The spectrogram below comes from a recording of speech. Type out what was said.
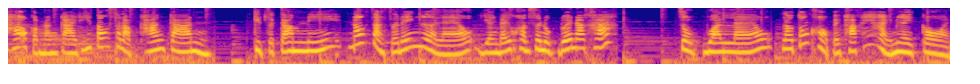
ท่าออกกำลังกายที่ต้องสลับข้างกัน กิจกรรมนี้นอกจากจะได้เหงื่อแล้วยังได้ความสนุกด้วยนะคะ จบวันแล้ว เราต้องขอไปพักให้หายเหนื่อยก่อน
